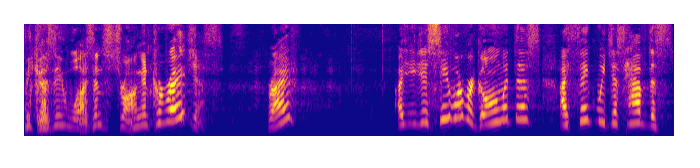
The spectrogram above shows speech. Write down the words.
Because he wasn't strong and courageous, right? Uh, you see where we're going with this? I think we just have this,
